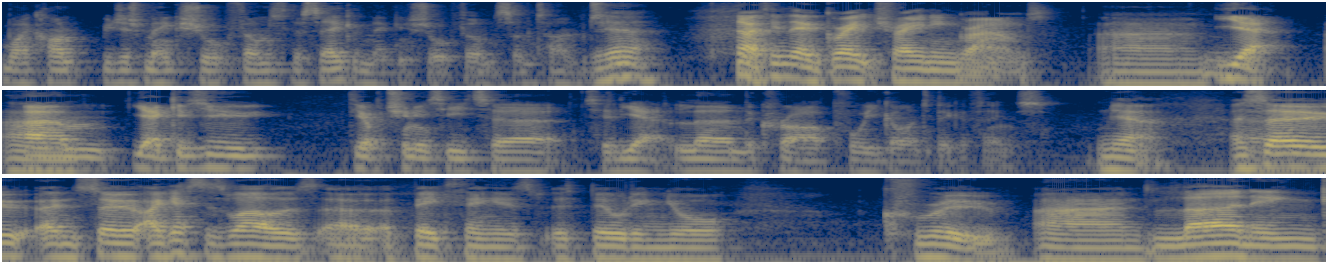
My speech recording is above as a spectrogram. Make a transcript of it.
why can't we just make short films for the sake of making short films sometimes? Yeah. No, I think they're a great training ground. Um, Yeah. um, Um, yeah, it gives you the opportunity to, to yeah learn the craft before you go on to bigger things. Yeah, and so and so I guess as well as a, a big thing is is building your crew and learning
